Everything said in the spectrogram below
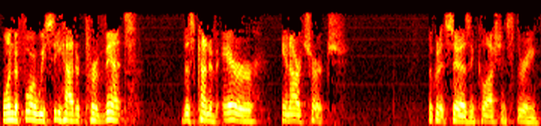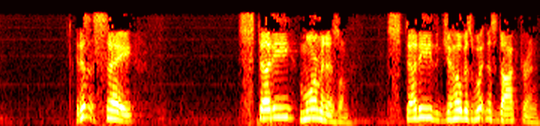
1 to 4, we see how to prevent this kind of error in our church. Look what it says in Colossians 3. It doesn't say, study Mormonism, study the Jehovah's Witness doctrine,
